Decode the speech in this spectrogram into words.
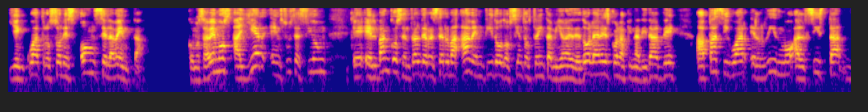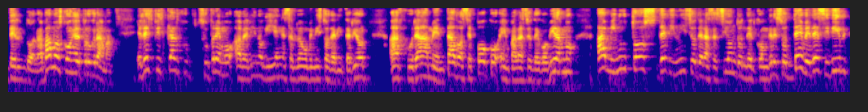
y en 4 soles 11 la venta. Como sabemos, ayer en su sesión eh, el Banco Central de Reserva ha vendido 230 millones de dólares con la finalidad de apaciguar el ritmo alcista del dólar. Vamos con el programa. El ex fiscal supremo, Abelino Guillén, es el nuevo ministro del Interior, ha juramentado hace poco en Palacio de Gobierno a minutos del inicio de la sesión donde el Congreso debe decidir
